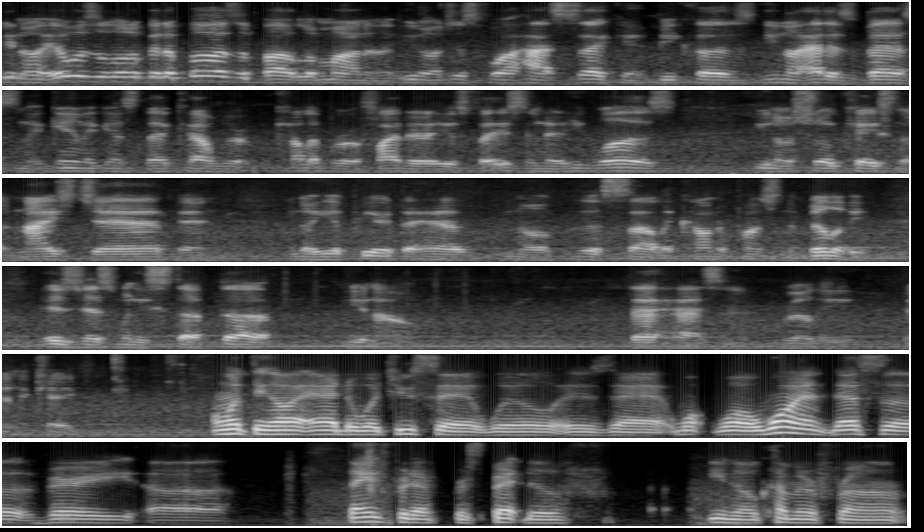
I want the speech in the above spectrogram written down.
you know, it was a little bit of buzz about LaManna, you know, just for a hot second, because you know, at his best, and again against that caliber caliber of fighter that he was facing, that he was, you know, showcasing a nice jab, and you know, he appeared to have, you know, good solid counterpunching ability. It's just when he stepped up, you know, that hasn't really been the case. One thing I'll add to what you said, Will, is that well, one, that's a very uh, thanks for that perspective you know, coming from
